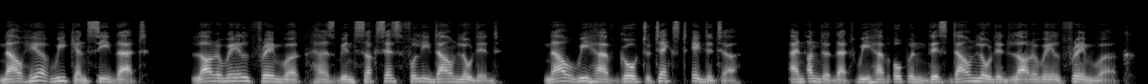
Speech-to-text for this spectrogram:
Now here we can see that, Laravel framework has been successfully downloaded, now we have go to text editor, and under that we have opened this downloaded Laravel framework.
